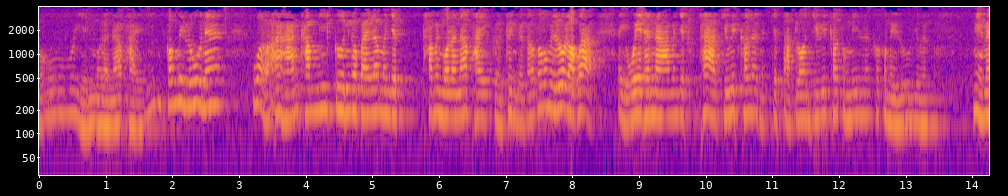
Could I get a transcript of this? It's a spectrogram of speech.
บอกโอ้เห็นมรณะภัยก็ไม่รู้นะ ว่าอาหารคำนี้กินเข้าไปแล้ว มันจะทำให้มรณะภัยเกิดขึ้นกับเขาเขาก็ไม่รู้หรอกว่าไอ้เวทนา มันจะฆ่าชีวิตเขาแล้วเนี่ยจะตัดรอนชีวิตเขาตรงนี้แล้วเขาก็ไม่รู้อยู่นี่เห็นไหม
